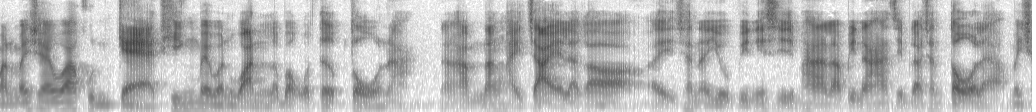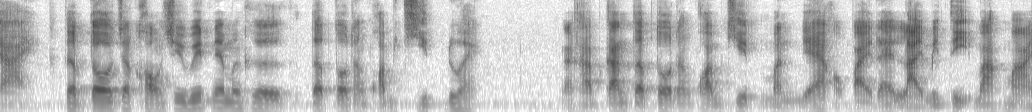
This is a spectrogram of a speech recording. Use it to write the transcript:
มันไม่ใช่ว่าคุณแก่ทิ้งไปวันๆแล้วบอกว่าเติบโตนะนะครับนั่งหายใจแล้วก็ไอ้ฉันอายุปีนี้45แล้วปีหน้า50 แล้วฉันโตแล้วไม่ใช่ เติบโตจากของชีวิตเนี่ยมันคือเติบโตทางความคิดด้วยนะครับการเติบโตทางความคิดมันแยกออกไปได้หลายมิติมากมาย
